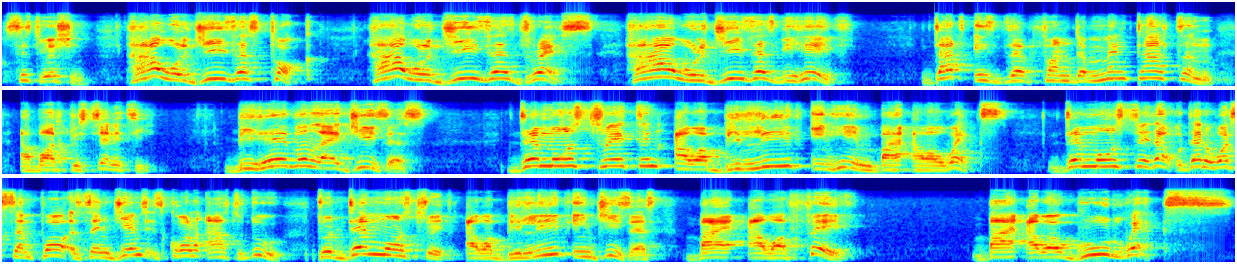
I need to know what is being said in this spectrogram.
situation? How will Jesus talk? How will Jesus dress? How will Jesus behave? That is the fundamental thing about Christianity. Behaving like Jesus, demonstrating our belief in Him by our works. Demonstrate that, that is what St. Paul, St. James is calling us to do, to demonstrate our belief in Jesus by our faith, by our good works.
